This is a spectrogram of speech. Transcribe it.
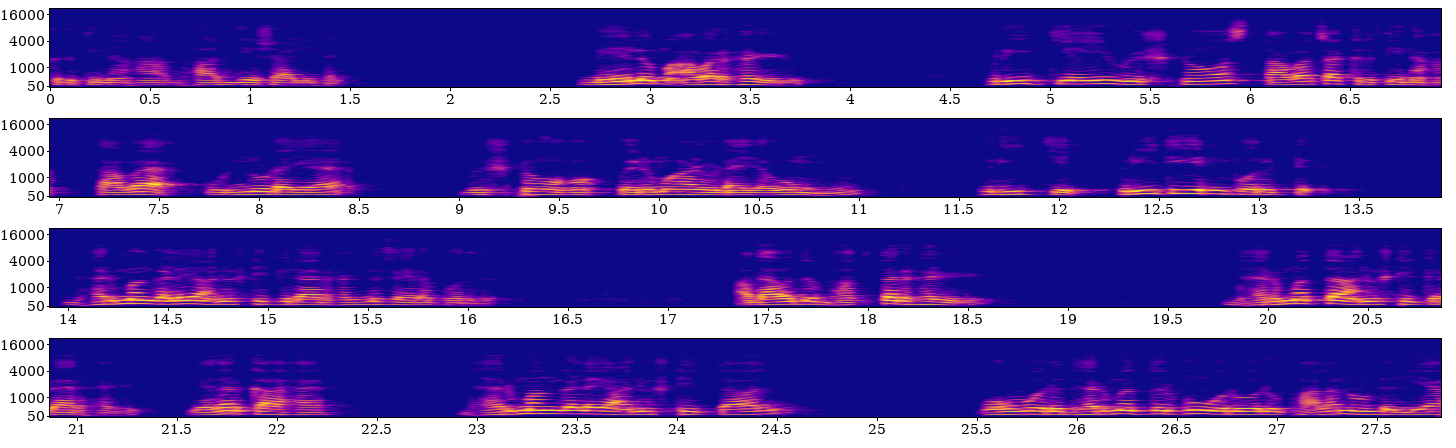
கிருத்தினகா பாக்யசாலிகள். மேலும் அவர்கள் பிரீத்தியை விஷ்ணோஸ் தவச்ச கிருத்தினக தவ உன்னுடைய விஷ்ணோஹோ பெருமாளுடையவும் பிரீத்தியை பிரீத்தியின் பொருட்டு தர்மங்களை அனுஷ்டிக்கிறார்கள்னு சேரப்போகிறது அதாவது பக்தர்கள் தர்மத்தை அனுஷ்டிக்கிறார்கள் எதற்காக? தர்மங்களை அனுஷ்டித்தால் ஒவ்வொரு தர்மத்திற்கும் ஒரு ஒரு பலன் உண்டு இல்லையா?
